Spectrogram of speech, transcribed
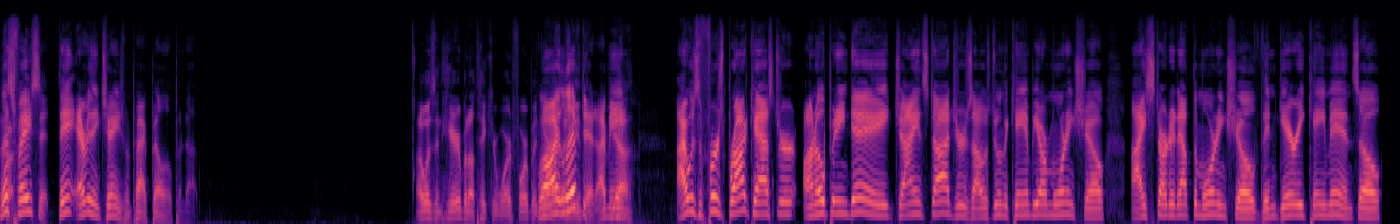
Let's face it, they, everything changed when Pac Bell opened up. I wasn't here, but I'll take your word for it. But well, yeah, I lived mean, it. I mean, yeah. I was the first broadcaster on opening day, Giants Dodgers. I was doing the KNBR morning show. I started out the morning show, then Gary came in. So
